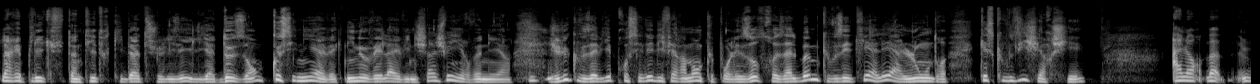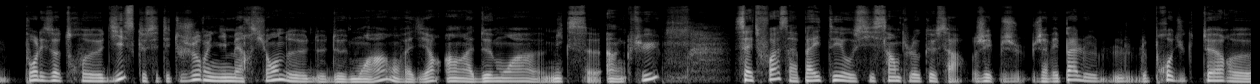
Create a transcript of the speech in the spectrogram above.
La réplique, c'est un titre qui date, je lisais, il y a deux ans, co-signé avec Nino Vella et Vincha. Je vais y revenir. Mhm. J'ai lu que vous aviez procédé différemment que pour les autres albums, que vous étiez allé à Londres. Qu'est-ce que vous y cherchiez? Alors, bah, pour les autres disques, c'était toujours une immersion de, de, mois, on va dire, un à deux mois mix inclus. Cette fois, ça n'a pas été aussi simple que ça. J'avais pas le, producteur euh,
